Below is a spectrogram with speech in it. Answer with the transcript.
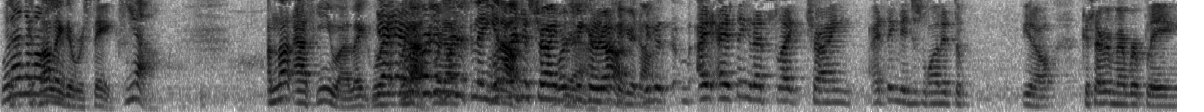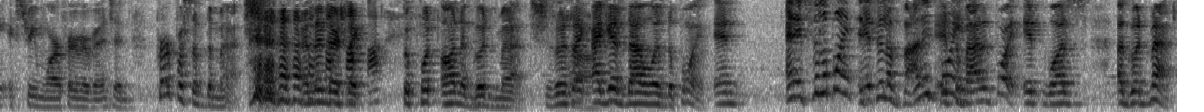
wala It's, it's not like there were stakes. Yeah, I'm not asking you. Uh, like we're, Yeah, yeah, we're yeah, not, we're just- we're just laying it We're out. just trying We're to just figure, trying to it out. figure it out. Because I, I think that's like trying. I think they just wanted to, you know, because I remember playing Extreme Warfare Revenge and purpose of the match, and then there's like to put on a good match. So it's like I guess that was the point, and and it's still a point. It's It- still a valid point. it's a valid point. It was a good match,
